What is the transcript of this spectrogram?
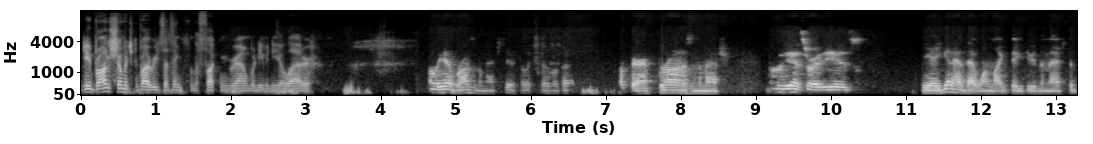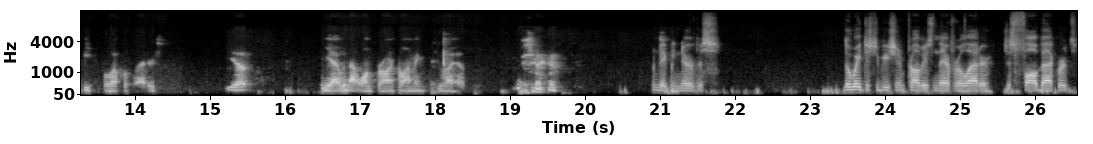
Dude, Braun Strowman could probably reach that thing from the fucking ground. Wouldn't even need a ladder. Oh yeah, Braun's in the match too. I totally forgot about that. Up there, Braun is in the match. Oh yeah, that's right. He is. Yeah, you gotta have that one like big dude in the match to beat people up with ladders. Yep. Yeah, I would not want Braun climbing too high up. Would make me nervous. The weight distribution probably isn't there for a ladder. Just fall backwards.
